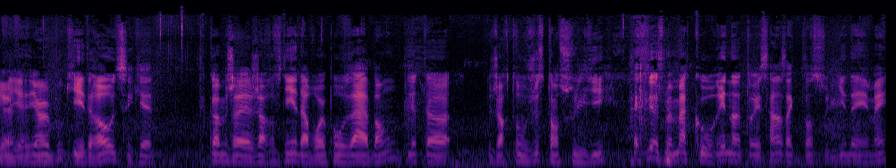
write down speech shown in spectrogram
Il y, a- il y a un bout qui est drôle, c'est que comme je, je reviens d'avoir posé la bombe, puis là, t'as- je retrouve juste ton soulier. Fait que là, je me mets à courir dans tous les sens avec ton soulier dans les mains.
